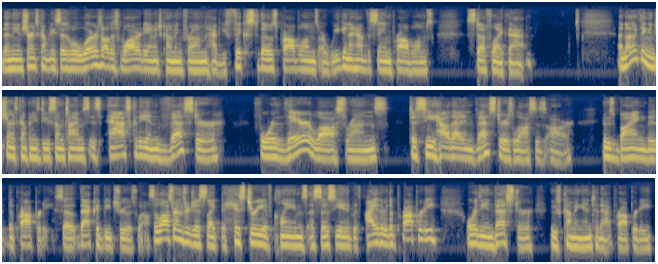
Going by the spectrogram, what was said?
then the insurance company says well where's all this water damage coming from? Have you fixed those problems? Are we going to have the same problems? Stuff like that. Another thing insurance companies do sometimes is ask the investor for their loss runs to see how that investor's losses are who's buying the, the property. So that could be true as well. So loss runs are just like the history of claims associated with either the property or the investor who's coming into that property.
